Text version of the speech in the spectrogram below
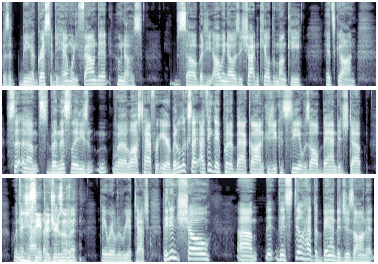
was it being aggressive to him when he found it? Who knows? So, but he, all we know is he shot and killed the monkey. It's gone. So, um, but this lady's mm, uh, lost half her ear. But it looks like I think they put it back on because you could see it was all bandaged up. When Did you see it. Pictures of they, it? They were able to reattach. They didn't show. Um, they, they still had the bandages on it,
